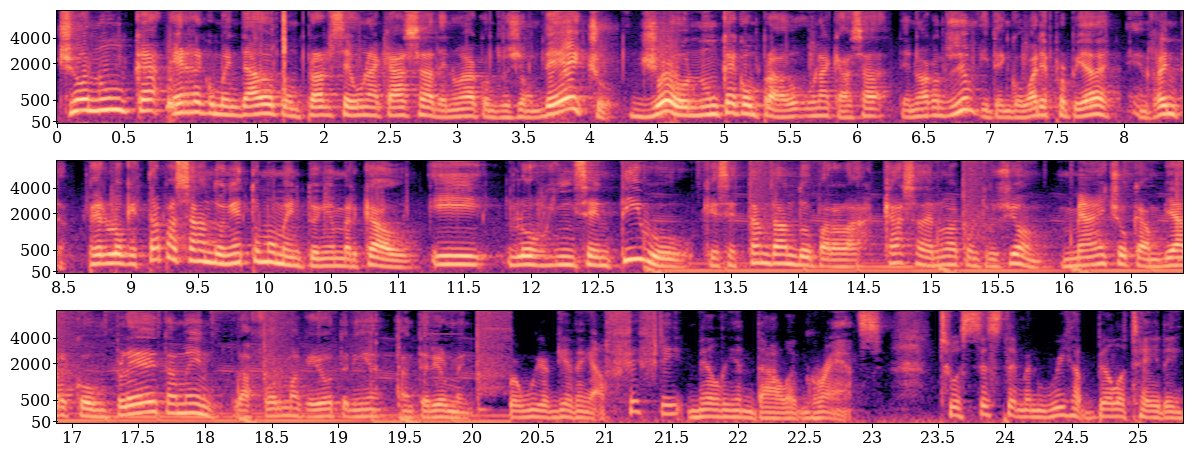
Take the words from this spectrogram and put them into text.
Yo nunca he recomendado comprarse una casa de nueva construcción. De hecho, yo nunca he comprado una casa de nueva construcción y tengo varias propiedades en renta. Pero lo que está pasando en estos momentos en el mercado y los incentivos que se están dando para las casas de nueva construcción me ha hecho cambiar completamente la forma que yo tenía anteriormente. We are giving out 50 million dollar grants to assist them in rehabilitating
